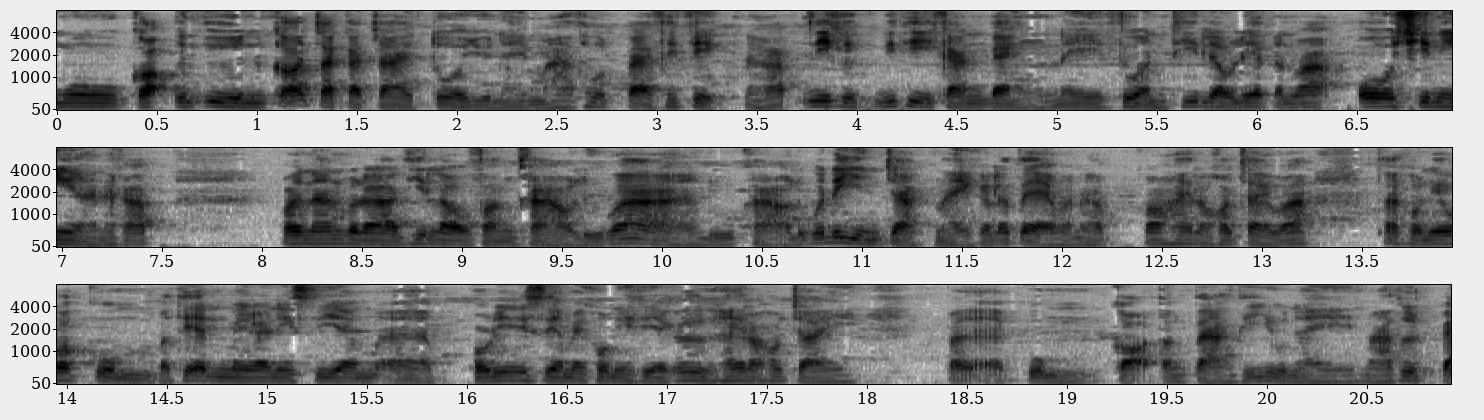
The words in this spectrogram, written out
หมู่เกาะอื่นๆ ก็จะกระจายตัวอยู่ในมหาสมุทรแปซิฟิกนะครับนี่คือวิธีการแบ่งในส่วนที่เราเรียกกันว่าโอชิเนียนะครับ เพราะฉะนั้นเวลาที่เราฟังข่าวหรือว่าดูข่าวหรือว่าได้ยินจากไหนก็แล้วแต่นะครับ ก็ให้เราเข้าใจว่าถ้าเขาเรียกว่ากลุ่มประเทศเมลานีเซียเอ่อโพลินีเซียไมโครนีเซียก็คือให้เราเข้าใจกลุ่มเกาะต่างๆ ที่อยู่ในมหาสมุทรแป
